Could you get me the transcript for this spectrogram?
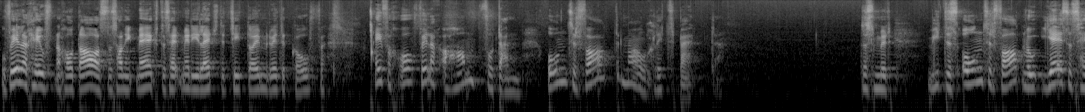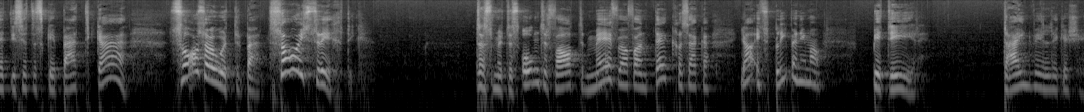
Und vielleicht hilft noch auch das, das habe ich gemerkt, das hat mir in letzter Zeit auch immer wieder geholfen, einfach auch vielleicht anhand von dem unser Vater mal ein bisschen zu beten. Dass wir, wie das unser Vater, weil Jesus hat uns ja das Gebet gegeben. So soll er beten, so ist es richtig dass wir das unser Vater mehr entdecken und sagen, ja, jetzt bleibe ich mal bei dir. Dein Wille geschehe.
